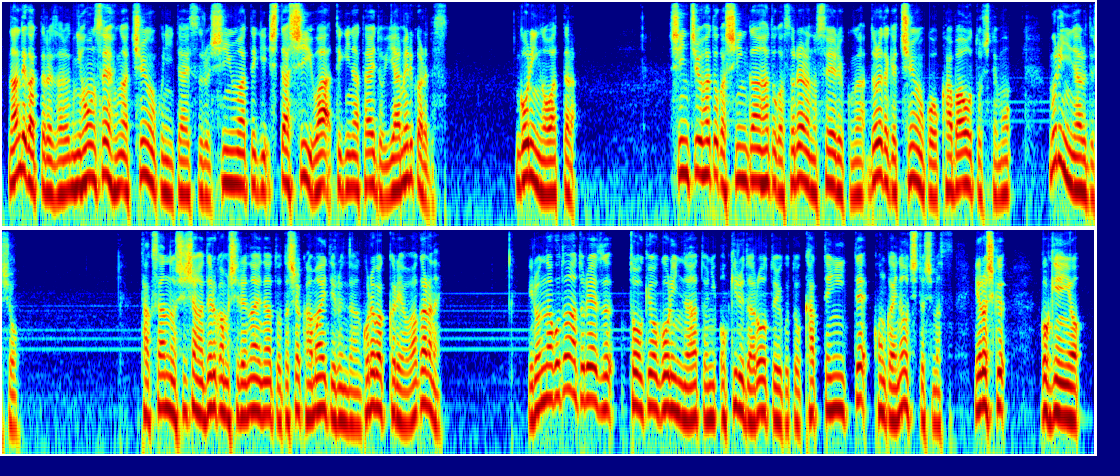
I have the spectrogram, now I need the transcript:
なんでかって言ったら日本政府が中国に対する神話的親しい和的な態度をやめるからです五輪が終わったら親中派とか親韓派とかそれらの勢力がどれだけ中国をかばおうとしても無理になるでしょうたくさんの死者が出るかもしれないなと私は構えているんだがこればっかりはわからないいろんなことがとりあえず東京五輪の後に起きるだろうということを勝手に言って今回のオチとします。よろしく。ごきげんよう。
